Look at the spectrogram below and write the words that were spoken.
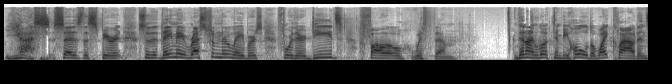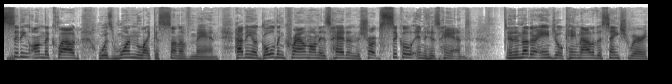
Yes, says the Spirit, so that they may rest from their labors, for their deeds follow with them. Then I looked, and behold, a white cloud, and sitting on the cloud was one like a son of man, having a golden crown on his head and a sharp sickle in his hand. And another angel came out of the sanctuary,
